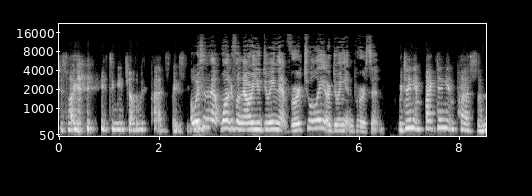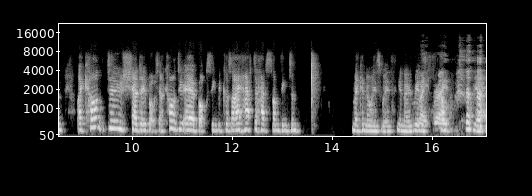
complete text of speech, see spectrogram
just like hitting each other with pads, basically. Oh, isn't that wonderful? Now, are you doing that virtually or doing it in person? We're doing it back doing it in person. I can't do shadow boxing. I can't do air boxing because I have to have something to make a noise with. You know, really. Right, right. Yeah.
